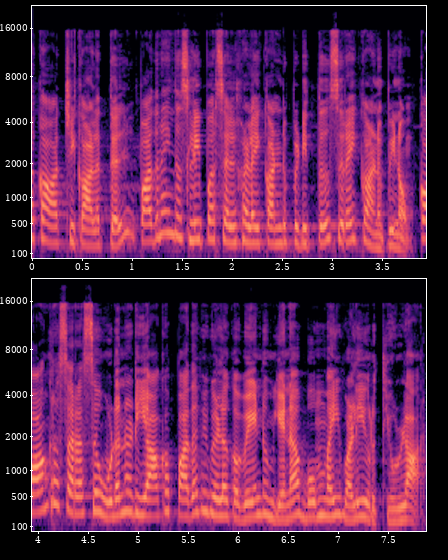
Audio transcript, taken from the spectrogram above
பாஜக ஆட்சி காலத்தில் பதினைந்து ஸ்லீப்பர் செல்களை கண்டுபிடித்து சிறைக்கு அனுப்பினோம். காங்கிரஸ் அரசு உடனடியாக பதவி விலக வேண்டும் என பொம்மை வலியுறுத்தியுள்ளார்.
